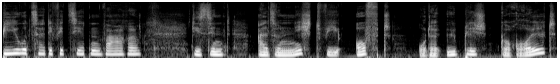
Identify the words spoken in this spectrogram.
biozertifizierten Ware. Die sind also nicht wie oft oder üblich gerollt,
